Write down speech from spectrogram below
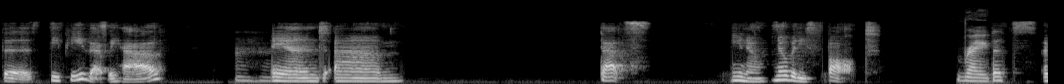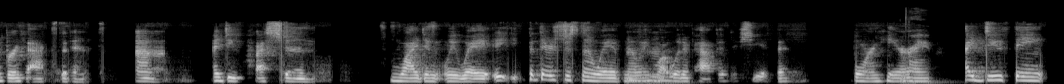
the CP that we have Mhm. and um, that's you know nobody's fault right that's a birth accident um, i do question why didn't we wait but there's just no way of knowing Mhm. what would have happened if she had been born here right i do think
